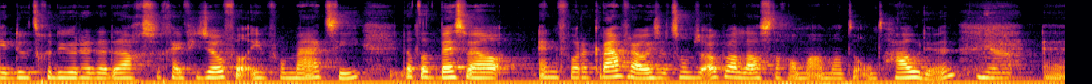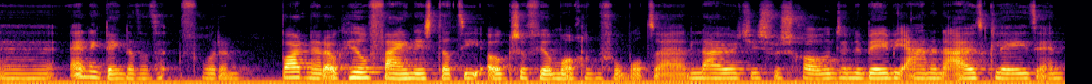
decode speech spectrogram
je doet gedurende de dag, ze geef je zoveel informatie, dat dat best wel, en voor een kraamvrouw is het soms ook wel lastig om allemaal te onthouden. ja. Eh, en ik denk dat het voor een partner ook heel fijn is dat hij ook zoveel mogelijk bijvoorbeeld eh, luiertjes verschoont en de baby aan en uitkleedt. En,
